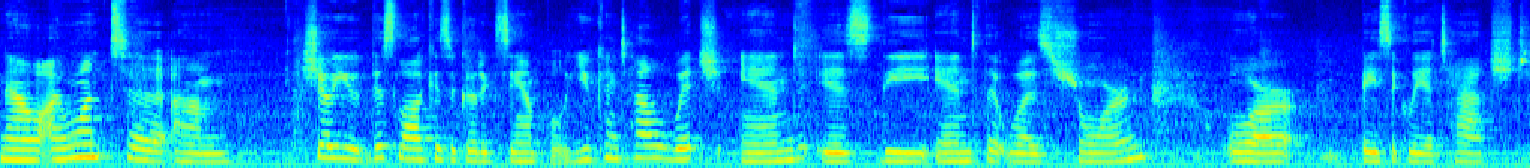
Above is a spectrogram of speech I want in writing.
Now I want to um, show you, this lock is a good example. You can tell which end is the end that was shorn or basically attached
